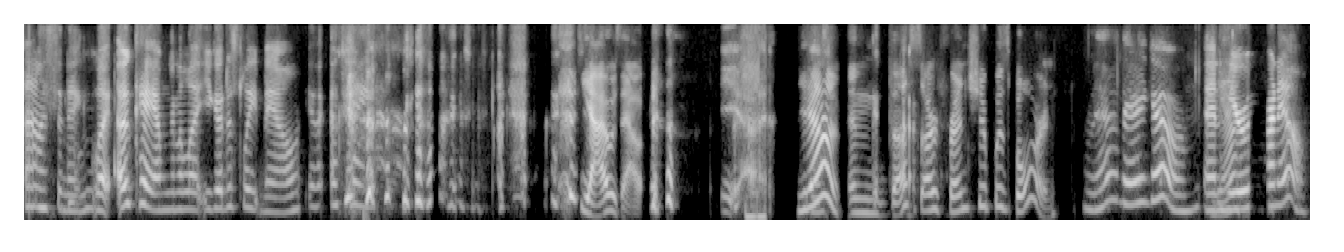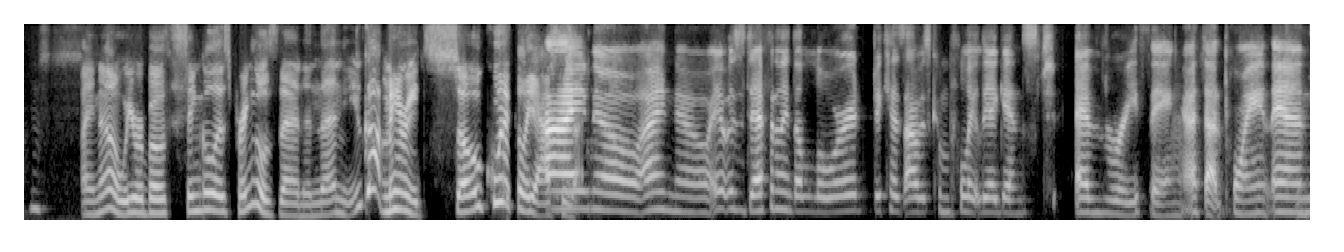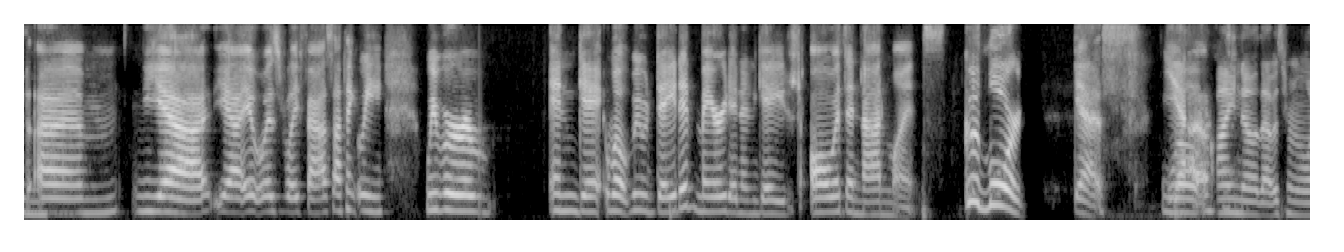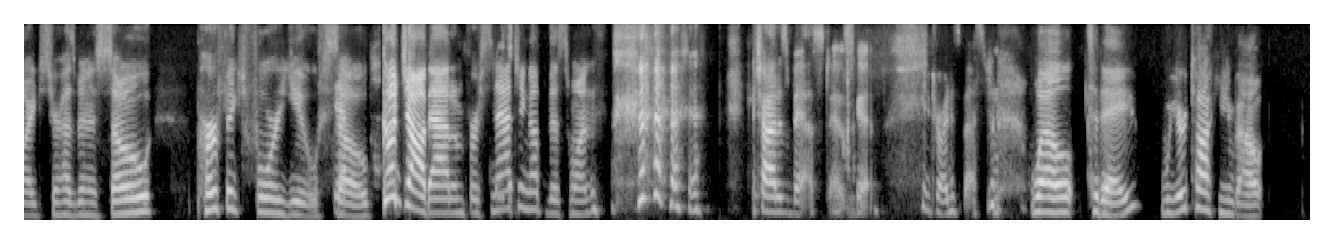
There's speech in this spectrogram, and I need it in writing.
I'm listening. Like, okay, I'm gonna let you go to sleep now. You're like, okay. Yeah, I was out. Yeah. Yeah, and thus our friendship was born. Yeah, there you go. And Yeah. here we are now. I know we were both single as Pringles then, and then you got married so quickly after I that. know, I know. It was definitely the Lord because I was completely against everything at that point. And um yeah, yeah, it was really fast. I think we we were engaged well, we were dated, married, and engaged all within nine months. Good lord. Yes. Well, Yeah. I know that was from the Lord because your husband is so perfect for you. So good job, Adam, for snatching up this one. he tried his best. It was good. he tried his best. Well, today we are talking about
